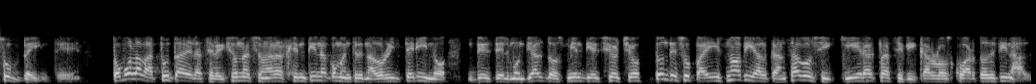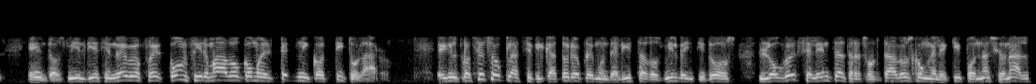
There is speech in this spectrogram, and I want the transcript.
sub-20. Tomó la batuta de la selección nacional argentina como entrenador interino desde el Mundial 2018, donde su país no había alcanzado siquiera clasificar los cuartos de final. En 2019 fue confirmado como el técnico titular. En el proceso clasificatorio premundialista 2022 logró excelentes resultados con el equipo nacional,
